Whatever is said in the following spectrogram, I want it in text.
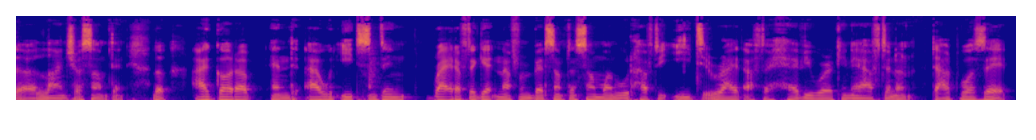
uh, lunch or something. Look, I got up and I would eat something right after getting up from bed, something someone would have to eat right after heavy work in the afternoon. That was it.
